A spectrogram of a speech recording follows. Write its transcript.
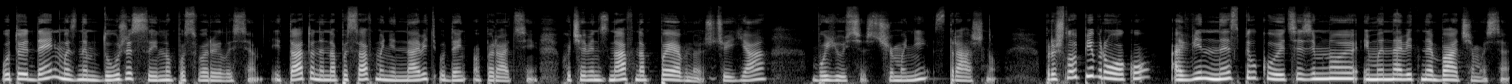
У той день ми з ним дуже сильно посварилися, і тато не написав мені навіть у день операції, хоча він знав напевно, що я боюся, що мені страшно. Пройшло півроку, а він не спілкується зі мною, і ми навіть не бачимося.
